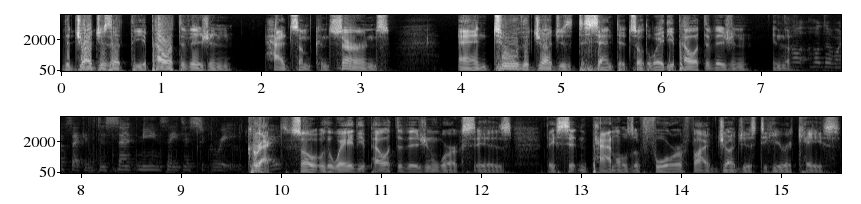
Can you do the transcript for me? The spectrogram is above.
the judges at the appellate division had some concerns, and two of the judges dissented. So the way the appellate division in the Hold, hold on one second. Dissent means they disagree. correct. right? So the way the appellate division works is they sit in panels of four or five judges to hear a case,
